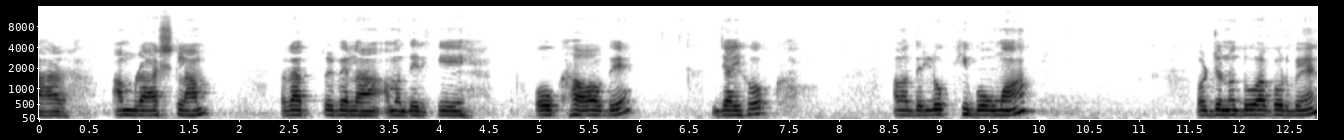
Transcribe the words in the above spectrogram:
আর আমরা আসলাম, রাত্রেবেলা আমাদেরকে ও খাওয়াবে। যাই হোক আমাদের লক্ষ্মী বৌমা। ওর জন্য দোয়া করবেন।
